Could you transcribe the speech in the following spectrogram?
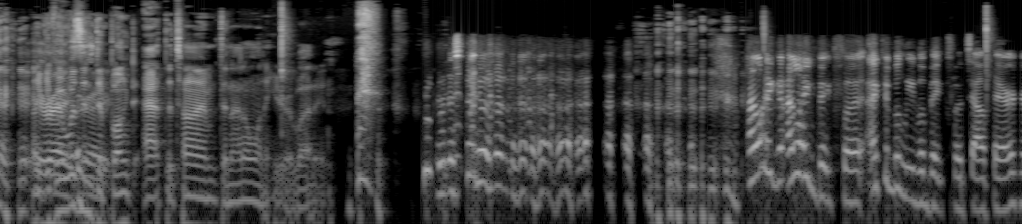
Like if right, it wasn't right. debunked at the time, then I don't want to hear about it. I like I like Bigfoot. I can believe a Bigfoot's out there.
